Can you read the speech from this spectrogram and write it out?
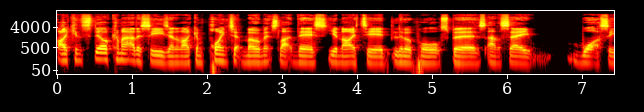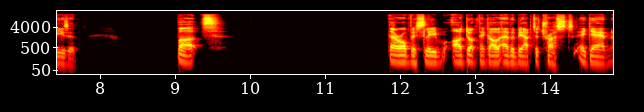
I can still come out of the season and I can point at moments like this, United, Liverpool, Spurs, and say, what a season. But they're obviously, I don't think I'll ever be able to trust again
